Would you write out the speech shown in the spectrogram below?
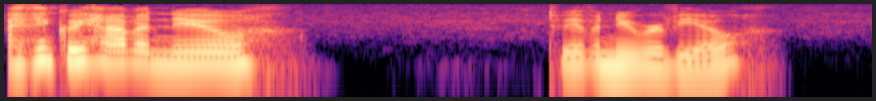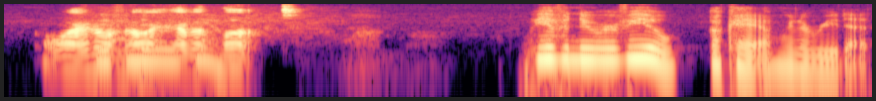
I think we have a new. Do we have a new review? Oh, I don't know. I haven't looked. We have a new review. Okay, I'm going to read it.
